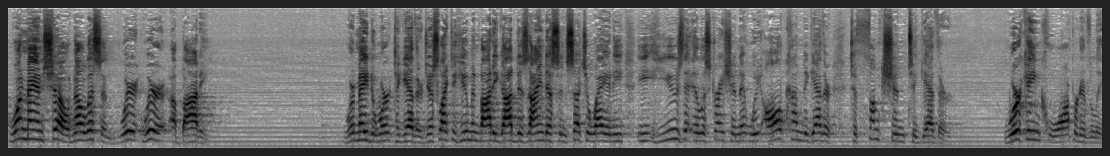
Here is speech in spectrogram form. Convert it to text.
one man show. No, listen, we're, we're a body. We're made to work together. Just like the human body, God designed us in such a way, and He, he, used the illustration that we all come together to function together, working cooperatively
